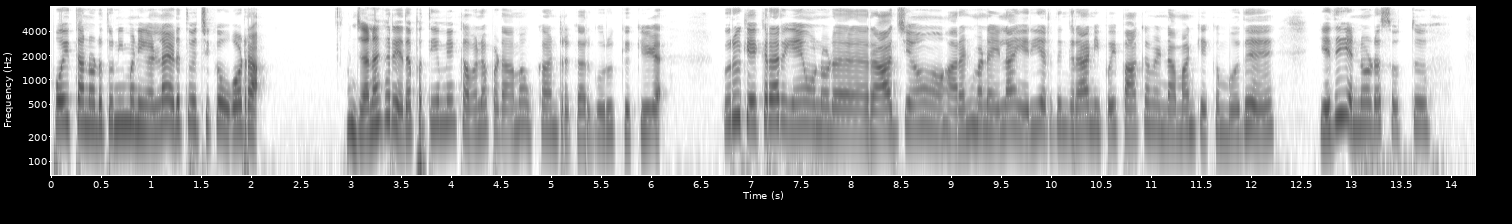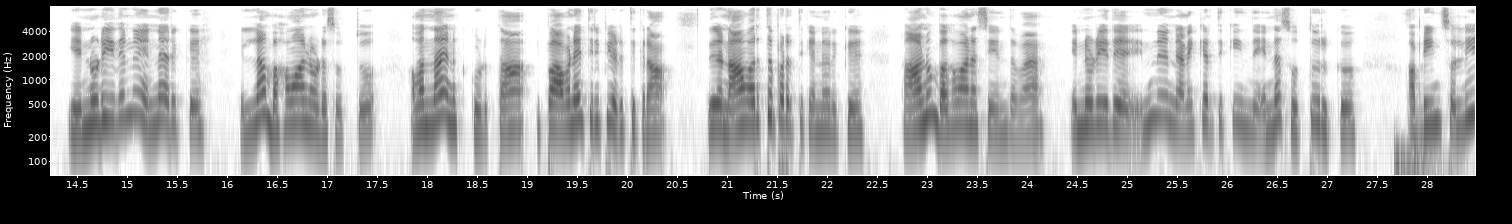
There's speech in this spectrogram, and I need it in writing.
போய் தன்னோட துணிமணிகள்லாம் எடுத்து வச்சுக்க ஓடுறா. ஜனகர் எதை பற்றியுமே கவலைப்படாமல் உட்காண்ட்ருக்கார் குருக்கு கீழே. குரு கேட்குறாரு ஏன் உன்னோட ராஜ்யம் அரண்மனையெல்லாம் எரியறதுங்கிறா? நீ போய் பார்க்க வேண்டாமான்னு கேட்கும்போது எது என்னோட சொத்து? என்னுடைய இதுன்னு என்ன இருக்குது எல்லாம் பகவானோட சொத்து. அவன் தான் எனக்கு கொடுத்தான். இப்போ அவனே திருப்பி எடுத்துக்கிறான். இதில் நான் வருத்தப்படுறதுக்கு என்ன இருக்குது நானும் பகவானை சேர்ந்தவன். என்னுடையது இன்னும் நினைக்கிறதுக்கு இந்த என்ன சொத்து இருக்குது அப்படின்னு சொல்லி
